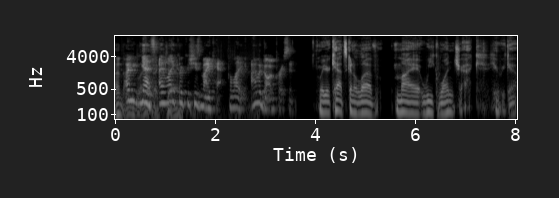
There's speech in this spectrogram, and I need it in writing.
I, know I mean, like yes, that I like her because she's my cat, but like I'm a dog person. well your cat's gonna love my week one track here we go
